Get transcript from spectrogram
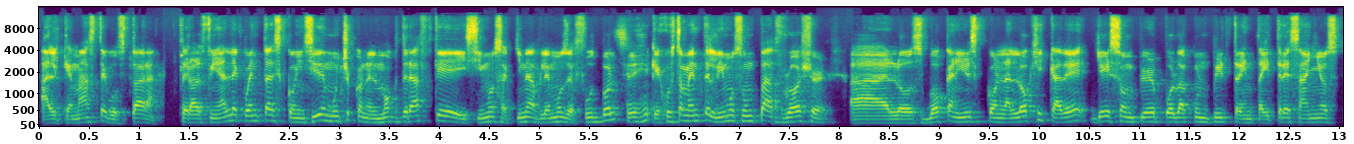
al que más te gustara. Pero al final de cuentas coincide mucho con el mock draft que hicimos aquí en Hablemos de Fútbol, que justamente le dimos un pass rusher a los Buccaneers con la lógica de Jason Pierre-Paul va a cumplir 33 años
